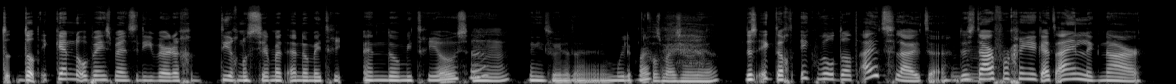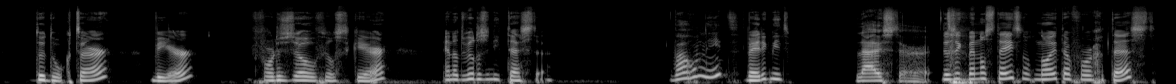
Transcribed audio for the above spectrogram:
dat, dat ik kende opeens mensen die werden gediagnosticeerd met endometri endometriose. Mhm. Ik weet niet hoe je dat eh, moeilijk wordt. Volgens mij zo, ja. Dus ik dacht, ik wil dat uitsluiten. Dus Mhm. daarvoor ging ik uiteindelijk naar de dokter. Weer. Voor de zoveelste keer. En dat wilden ze niet testen. Waarom niet? Weet ik niet. Luister. Dus ik ben nog steeds nog nooit daarvoor getest.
